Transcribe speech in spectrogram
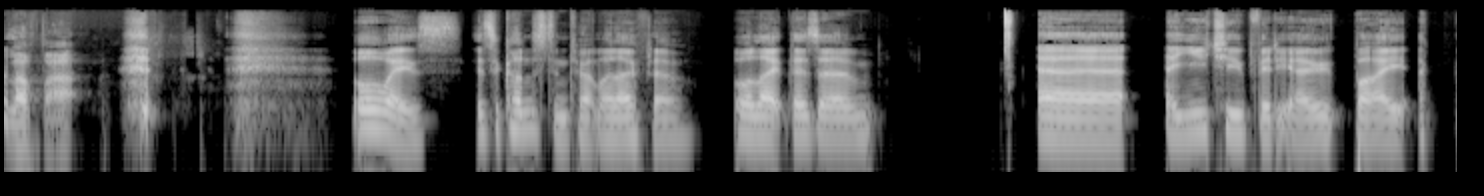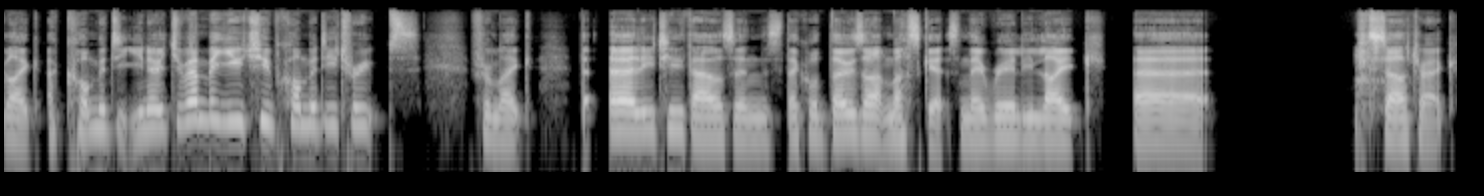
Love that. always. It's a constant throughout my life now. Or like there's um uh, a YouTube video by a, like a comedy. You know, do you remember YouTube comedy troops from like the early 2000s? They're called Those Aren't Muskets and they really like uh Star Trek,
